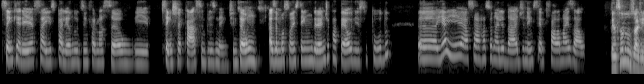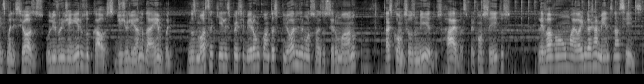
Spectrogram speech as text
sem querer, sair espalhando desinformação e sem checar simplesmente. Então, as emoções têm um grande papel nisso tudo. Uh, e aí, essa racionalidade nem sempre fala mais alto. Pensando nos agentes maliciosos, o livro Engenheiros do Caos, de Juliano da Empoli, nos mostra que eles perceberam quanto as piores emoções do ser humano, tais como seus medos, raivas, preconceitos, levavam a um maior engajamento nas redes,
